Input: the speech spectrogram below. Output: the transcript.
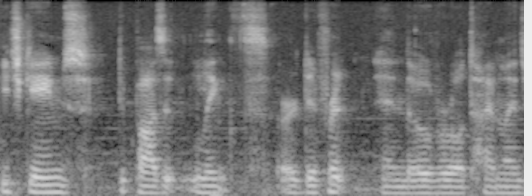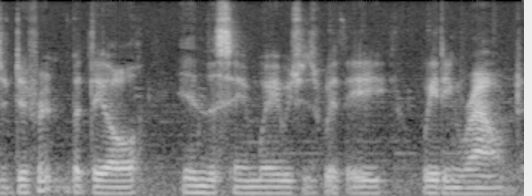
Each game's deposit lengths are different and the overall timelines are different, but they all end the same way, which is with a waiting round.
